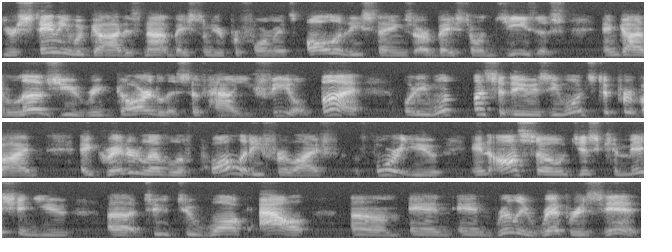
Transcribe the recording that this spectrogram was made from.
Your standing with God is not based on your performance. All of these things are based on Jesus, and God loves you regardless of how you feel. But what He wants to do is He wants to provide a greater level of quality for life for you, and also just commission you uh, to to walk out. Um, and and really represent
